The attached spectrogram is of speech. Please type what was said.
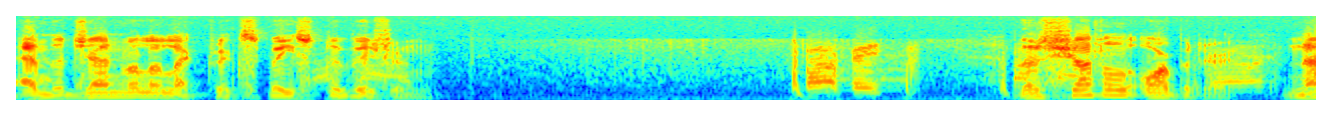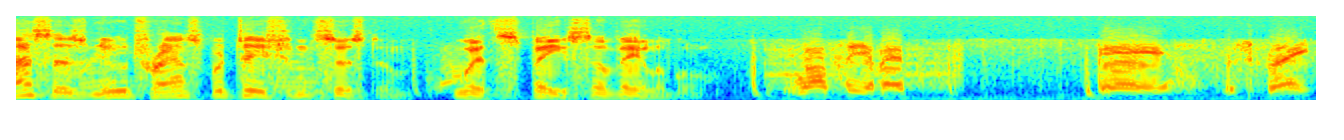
and the General Electric Space Division. The Shuttle Orbiter, NASA's new transportation system with space available. We'll see you, babe. Yay, it's great.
